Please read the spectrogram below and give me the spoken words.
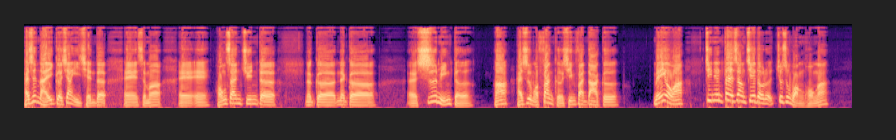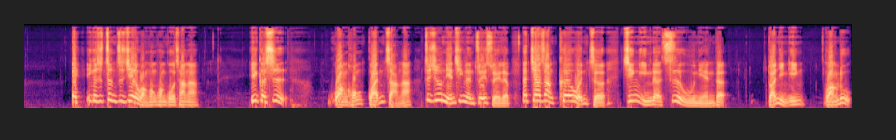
还是哪一个像以前的，诶、什么，诶诶红三军的那个那个，呃施明德啊，还是我们范可新范大哥？没有啊，今天带上街头的就是网红啊，诶、一个是政治界的网红黄国昌啊，一个是。网红馆长啊，这就是年轻人追随的。那加上柯文哲经营了四五年的短影音网络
